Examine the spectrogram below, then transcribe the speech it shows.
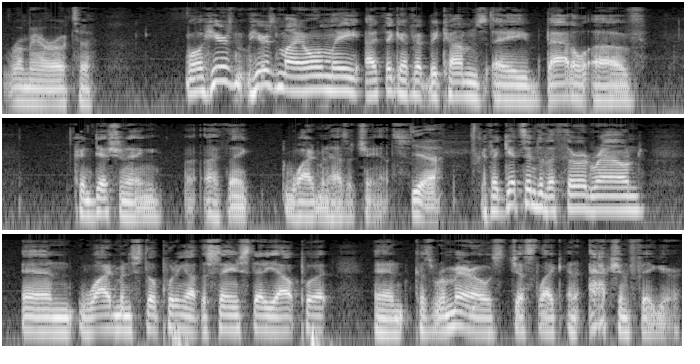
Romero to. Well, here's here's my only. I think if it becomes a battle of conditioning, I think Weidman has a chance. Yeah. If it gets into the third round and Weidman's still putting out the same steady output, and because Romero's just like an action figure.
